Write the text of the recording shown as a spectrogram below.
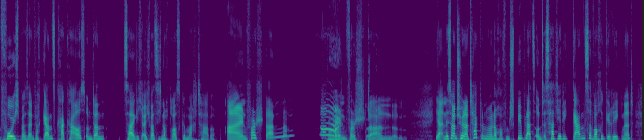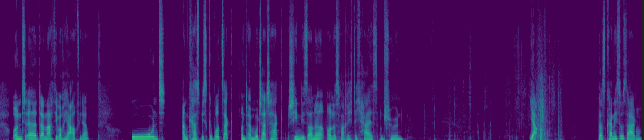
Furchtbar, sah einfach ganz kacke aus. Und dann zeige ich euch, was ich noch draus gemacht habe. Einverstanden? Einverstanden. Ja, und es war ein schöner Tag, dann waren wir noch auf dem Spielplatz und es hat ja die ganze Woche geregnet und äh, danach die Woche ja auch wieder. Und an Kaspis Geburtstag und am Muttertag schien die Sonne und es war richtig heiß und schön. Ja, Das kann ich so sagen.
